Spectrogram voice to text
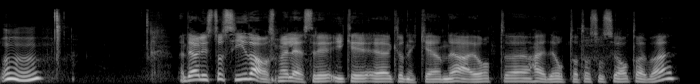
Mm. Men det jeg har lyst til å si, da, som jeg leser i kronikken, det er jo at Heidi er opptatt av sosialt arbeid.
